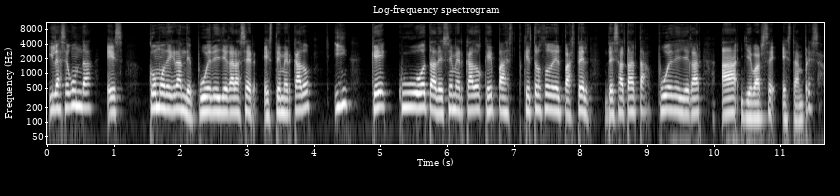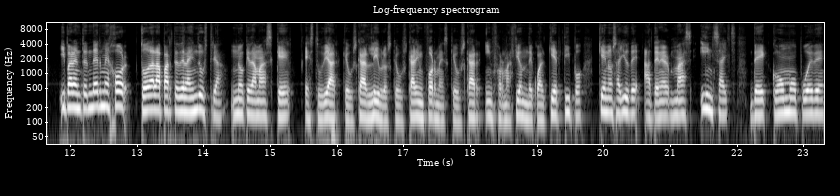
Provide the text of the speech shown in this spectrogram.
Y la segunda es cómo de grande puede llegar a ser este mercado y qué cuota de ese mercado, qué, qué, trozo del pastel de esa tarta puede llegar a llevarse esta empresa. Y para entender mejor toda la parte de la industria, no queda más que estudiar, que buscar libros, que buscar informes, que buscar información de cualquier tipo que nos ayude a tener más insights de cómo puede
